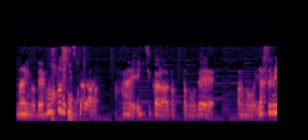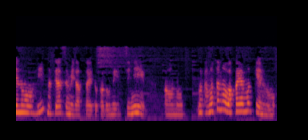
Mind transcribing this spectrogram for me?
ないので、本当に一から、はい、一からだったので、あの、休みの日、夏休みだったりとか土日に、あの、まあ、たまたま和歌山県の、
